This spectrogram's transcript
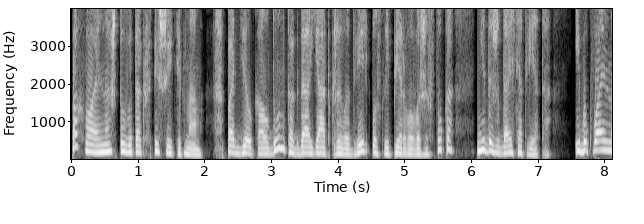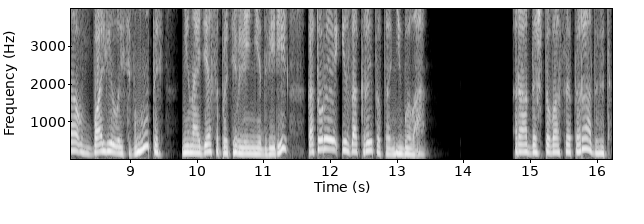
«Похвально, что вы так спешите к нам», — поддел колдун, когда я открыла дверь после первого же стука, не дожидаясь ответа, и буквально ввалилась внутрь, не найдя сопротивления двери, которая и закрыта-то не была. «Рада, что вас это радует»,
